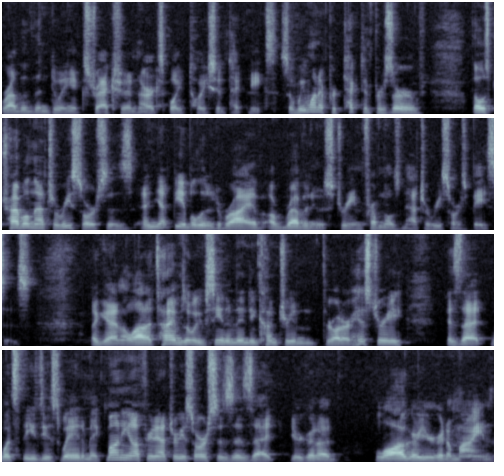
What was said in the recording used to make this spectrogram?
rather than doing extraction or exploitation techniques. So we want to protect and preserve those tribal natural resources and yet be able to derive a revenue stream from those natural resource bases. Again, a lot of times what we've seen in Indian country and throughout our history is that what's the easiest way to make money off your natural resources is that you're going to log or you're going to mine.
